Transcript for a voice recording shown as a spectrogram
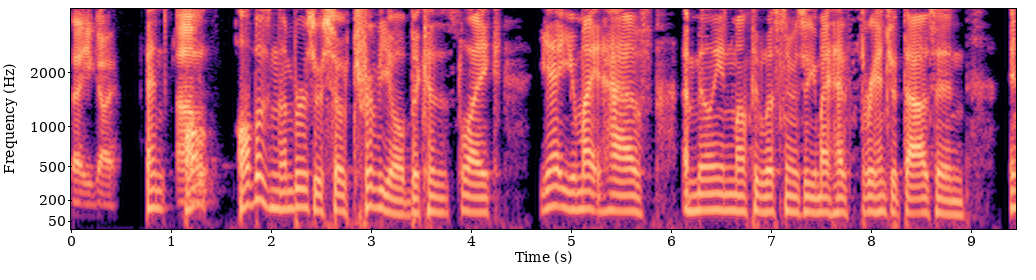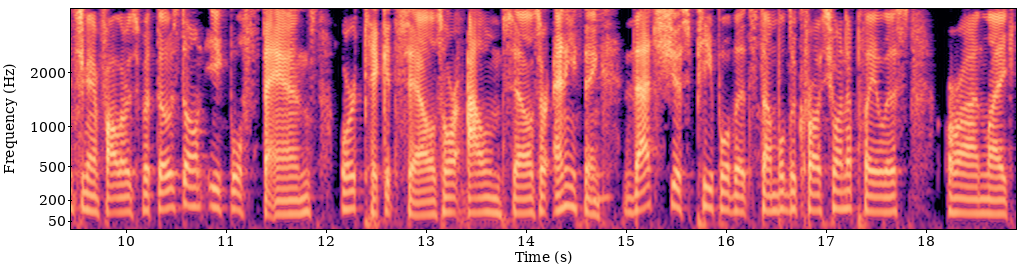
There you go. And Um, all all those numbers are so trivial because it's like, yeah, you might have a million monthly listeners or you might have 300,000 Instagram followers, but those don't equal fans or ticket sales or album sales or anything. That's just people that stumbled across you on a playlist or on like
